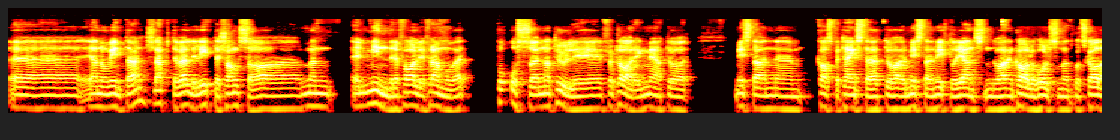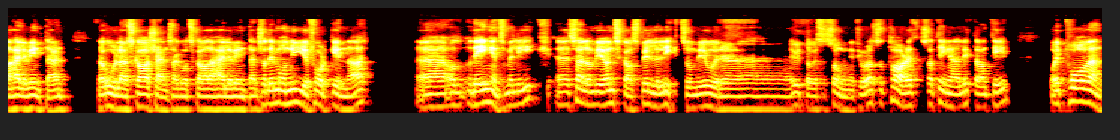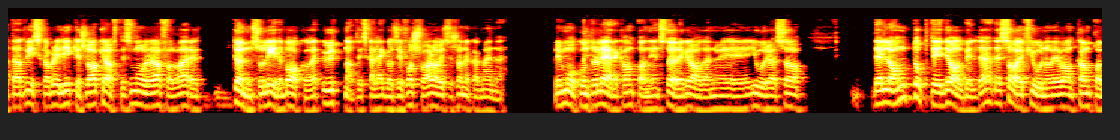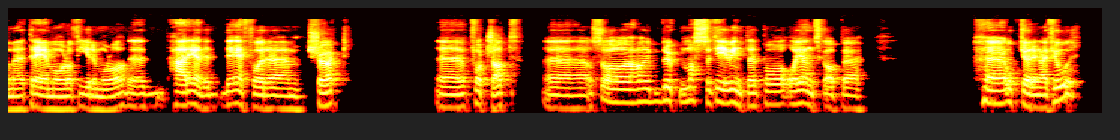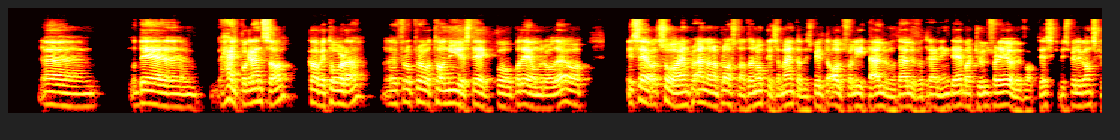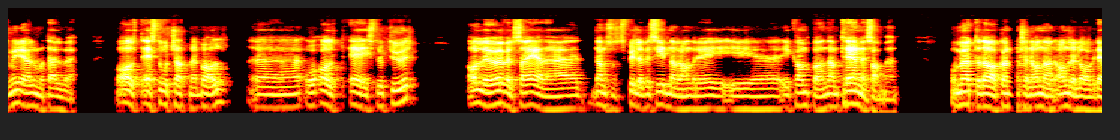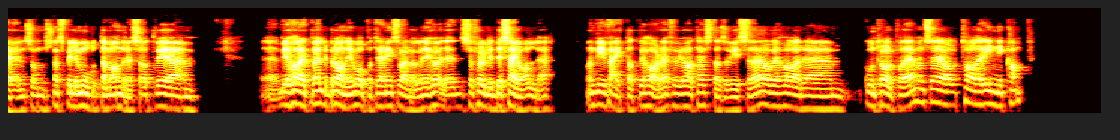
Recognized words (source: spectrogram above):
gjennom vinteren. Slepte veldig lite sjanser, men mindre farlig fremover. På også en naturlig forklaring med at du har mista en um, Kasper Tengstedt, du har mista en Viktor Jensen, du har en Carlo Holsen som har gått skada hele vinteren. Det er Olav Skarsheim som har gått skada hele vinteren. Så det må nye folk inn der. Og det er ingen som er lik. Selv om vi ønsker å spille likt som vi gjorde utover sesongen i fjor, så tar det så tingene litt tid. Og i påvente at vi skal bli like slagkraftige, så må vi i hvert fall være dønn solide bakover uten at vi skal legge oss i forsvar, da, hvis du skjønner hva jeg mener. Vi må kontrollere kampene i en større grad enn vi gjorde. så Det er langt opp til idealbildet. Det sa jeg i fjor når vi vant kamper med tre mål og fire mål. òg. her er det, det er for um, skjørt uh, fortsatt. Uh, og så har vi brukt masse tid i vinter på å gjenskape uh, oppkjøringa i fjor. Eh, og Det er helt på grensa hva vi tåler, eh, for å prøve å ta nye steg på, på det området. og jeg ser, så en, en eller annen plass at det er noen som mente at vi spilte altfor lite 11 mot 11 for trening. Det er bare tull, for det gjør vi faktisk. Vi spiller ganske mye 11 mot 11. Og alt er stort sett med ball, uh, og alt er i struktur. Alle øvelser er det de som spiller ved siden av hverandre i, i, i kampene, de trener sammen og møte da kanskje en annen andre lagdelen som skal spille mot de andre. så at vi, eh, vi har et veldig bra nivå på treningshverdagen. Selvfølgelig, Det sier jo alle. Men vi vet at vi har det, for vi har tester som viser det, og vi har eh, kontroll på det. Men så er det å ta det inn i kamp.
